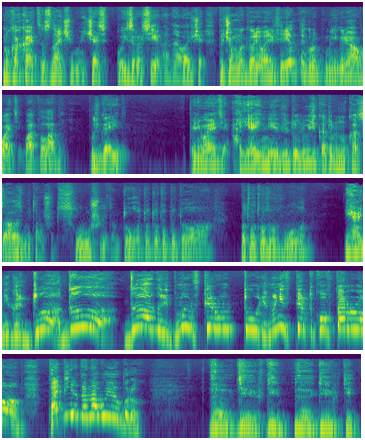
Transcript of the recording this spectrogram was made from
Ну, какая-то значимая часть из России, она вообще... Причем мы говорим о референтной группе, мы не говорим о вате. Вата, ладно, пусть горит. Понимаете? А я имею в виду люди, которые, ну, казалось бы, там что-то слушали, там, то-то-то-то-то, вот-вот-вот-вот. И они говорят, да, да, да, говорит, мы в первом туре, ну не в первом, такого втором. Победа на выборах. Надеждин, Надеждин.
